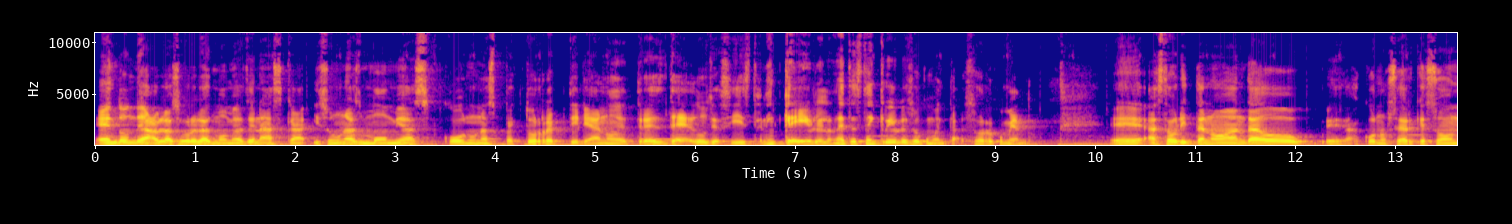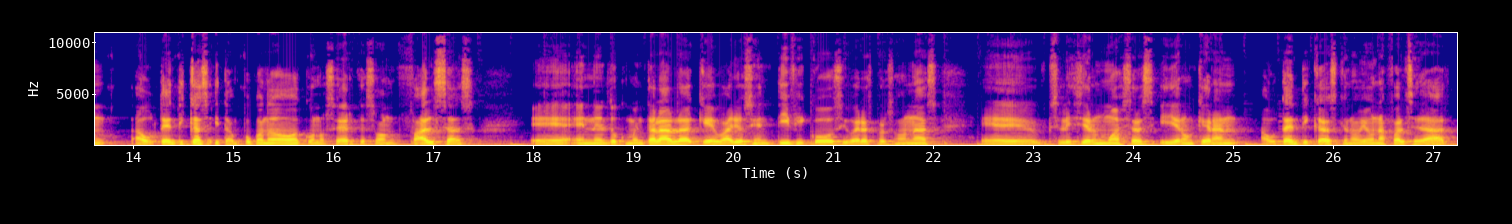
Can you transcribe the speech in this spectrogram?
en donde habla sobre las momias de Nazca y son unas momias con un aspecto reptiliano de tres dedos y así, están increíbles, la neta está increíble ese documental, se lo recomiendo. Eh, hasta ahorita no han dado eh, a conocer que son auténticas y tampoco han dado a conocer que son falsas. Eh, en el documental habla que varios científicos y varias personas se le hicieron muestras y dieron que eran auténticas, que no había una falsedad.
